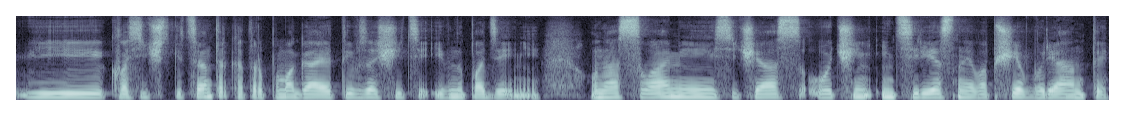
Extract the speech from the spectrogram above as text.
и классический центр, который помогает и в защите, и в нападении. У нас с вами сейчас очень интересные вообще варианты э,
